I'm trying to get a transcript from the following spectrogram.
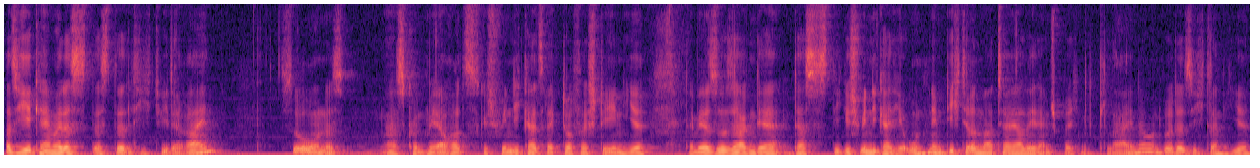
Also hier käme das, das, Licht wieder rein. So, und das, das könnten wir auch als Geschwindigkeitsvektor verstehen hier. Dann wäre sozusagen der, dass die Geschwindigkeit hier unten im dichteren Material wäre entsprechend kleiner und würde sich dann hier,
